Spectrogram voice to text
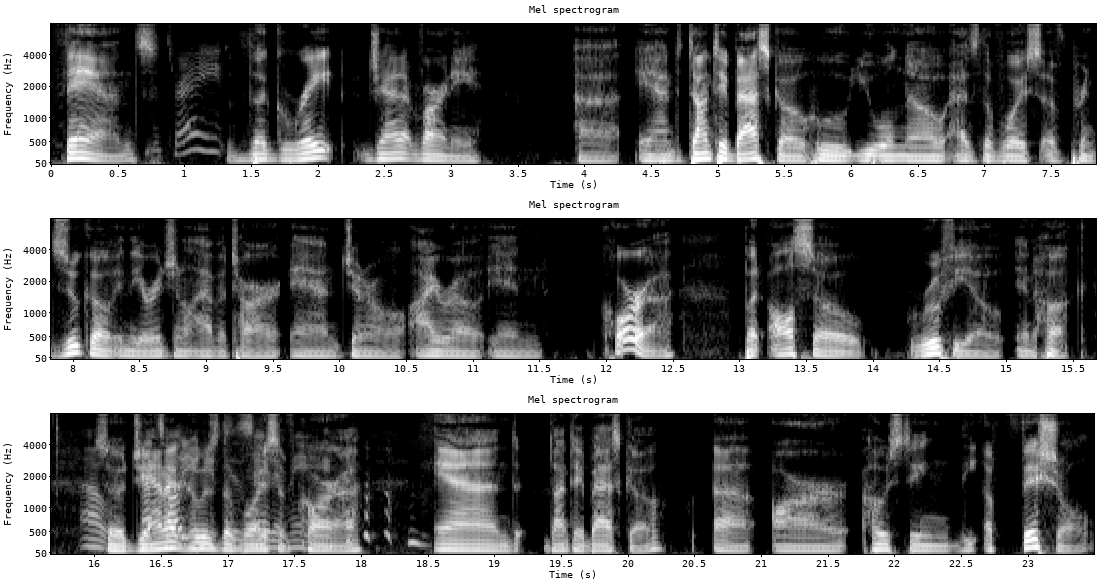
fans. that's right. The great Janet Varney uh, and Dante Basco, who you will know as the voice of Prince Zuko in the original Avatar and General Iroh in Korra, but also Rufio in Hook. Oh, so Janet, who is the voice of. Korra, and Dante Basco uh, are hosting the official,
